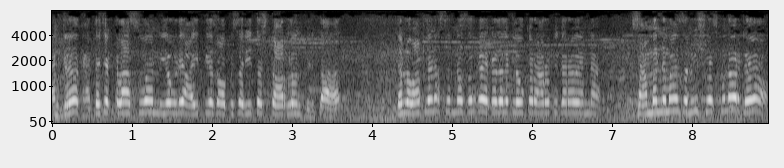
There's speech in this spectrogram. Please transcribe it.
आणि गृह खात्याचे क्लास वन एवढे आय पी एस ऑफिसर इथं स्टार लावून फिरतात. त्यांना वाटलं नसेल नसेल का एखाद्याला लवकर आरोपी करावं यांना? सामान्य माणसाने विश्वास कुणावर ठेवा?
